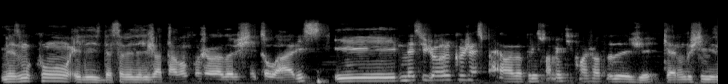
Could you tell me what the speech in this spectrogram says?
mesmo com eles, dessa vez eles já estavam com jogadores titulares. E nesse jogo que eu já esperava, principalmente com a JDG, que era um dos times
